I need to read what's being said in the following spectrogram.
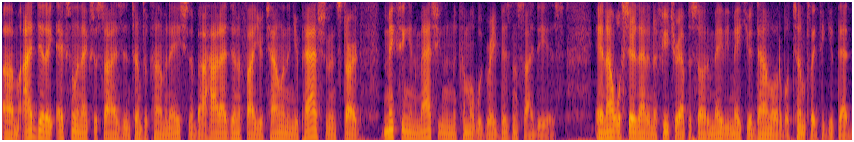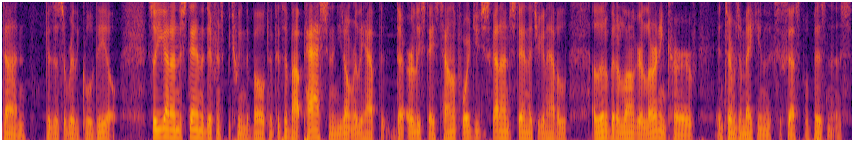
Um, I did an excellent exercise in terms of combination about how to identify your talent and your passion and start mixing and matching them to come up with great business ideas. And I will share that in a future episode and maybe make you a downloadable template to get that done because it's a really cool deal. So you got to understand the difference between the both. If it's about passion and you don't really have the, the early stage talent for it, you just got to understand that you're going to have a, a little bit of longer learning curve in terms of making a successful business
